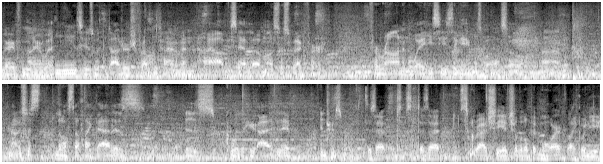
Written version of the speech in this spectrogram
very familiar with mm-hmm. because he was with the Dodgers for a long time. And I obviously have the utmost respect for, for Ron and the way he sees the game as well. So, um, you know, it's just little stuff like that is is cool to hear. I, it interests me. Does that does that scratch the itch a little bit more? Like when you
